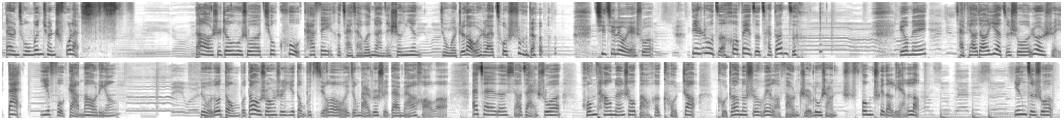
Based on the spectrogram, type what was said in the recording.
但是从温泉出来。大老师真悟说：“秋裤、咖啡和彩彩温暖的声音，就我知道我是来凑数的。”七七六也说：“垫褥子、厚被子、踩段子。”刘梅彩飘飘叶子说：“热水袋、衣服、感冒灵。”对我都等不到双十一，等不及了，我已经把热水袋买好了。爱菜的小仔说：“红糖暖手宝和口罩，口罩呢是为了防止路上风吹的脸冷。”英子说。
